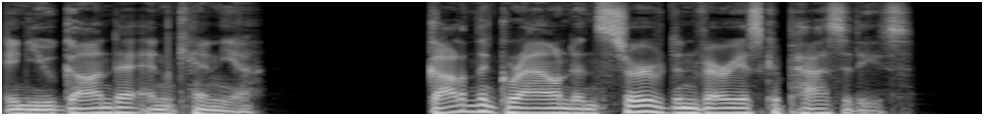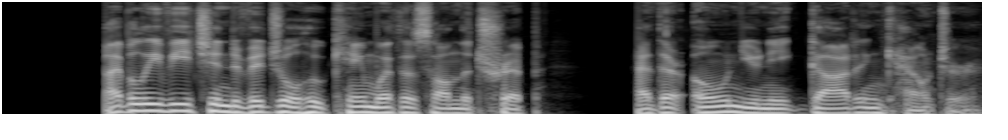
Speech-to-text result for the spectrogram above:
in Uganda and Kenya, got on the ground, and served in various capacities. I believe each individual who came with us on the trip had their own unique God encounter,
